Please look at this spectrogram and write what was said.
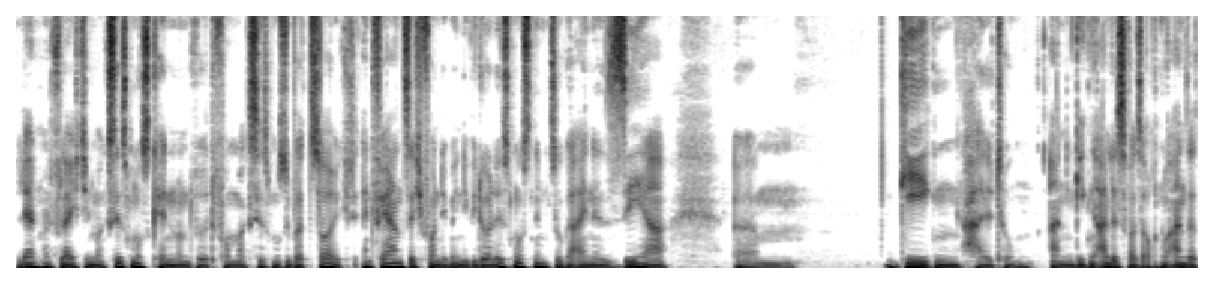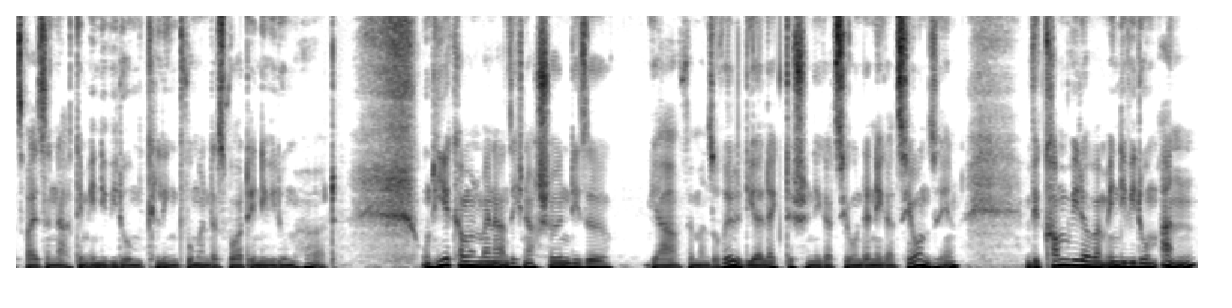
lernt man vielleicht den Marxismus kennen und wird vom Marxismus überzeugt, entfernt sich von dem Individualismus, nimmt sogar eine sehr ähm, Gegenhaltung an, gegen alles, was auch nur ansatzweise nach dem Individuum klingt, wo man das Wort Individuum hört. Und hier kann man meiner Ansicht nach schön diese, ja, wenn man so will, dialektische Negation der Negation sehen. Wir kommen wieder beim Individuum an,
